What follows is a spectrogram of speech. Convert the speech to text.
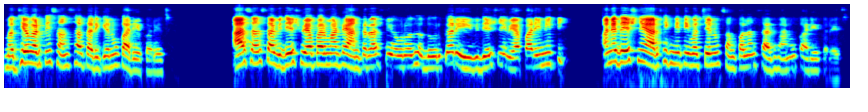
મધ્યવર્તી સંસ્થા તરીકેનું કાર્ય કરે છે. આ સંસ્થા વિદેશ વ્યાપાર માટે આંતરરાષ્ટ્રીય અવરોધો દૂર કરી વિદેશની વ્યાપારી નીતિ અને દેશની આર્થિક નીતિ વચ્ચેનું સંકલન સાધવાનું કાર્ય કરે છે.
